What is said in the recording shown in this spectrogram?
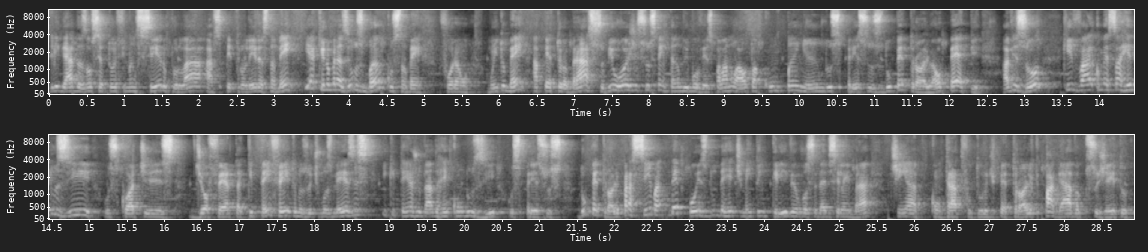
ligadas ao setor financeiro por lá, as petroleiras também, e aqui no Brasil os bancos também foram muito bem. A Petrobras subiu hoje, sustentando o Ibovespa lá no alto, acompanhando os preços do petróleo. A OPEP avisou que vai começar a reduzir os cortes de oferta que tem feito nos últimos meses e que tem ajudado a reconduzir os preços do petróleo para cima depois do derretimento incrível. Você deve se lembrar, tinha contrato futuro de petróleo que pagava para o sujeito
